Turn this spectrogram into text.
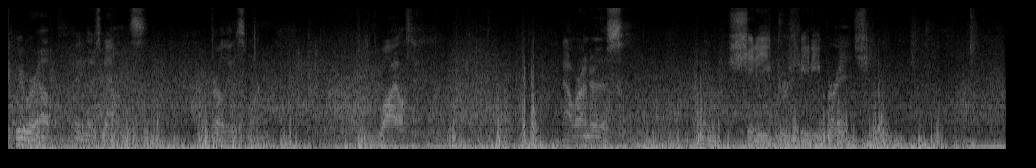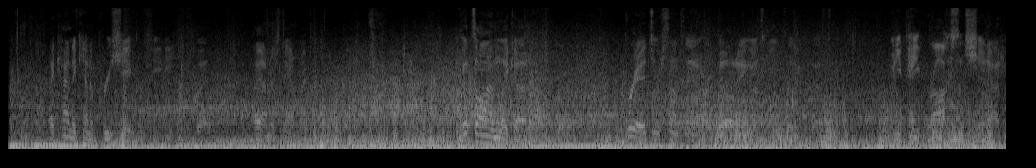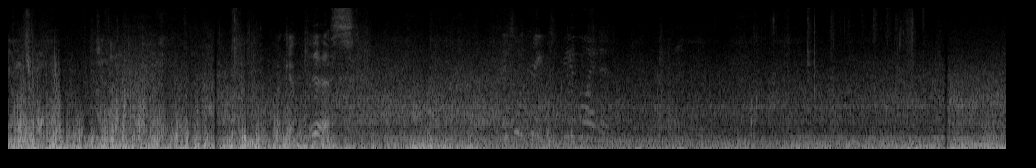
Like we were up in those mountains early this morning. Wild. Now we're under this shitty graffiti bridge. I kind of can appreciate graffiti, but I understand why people don't it. If it's on like a bridge or something or a building, that's one thing. But when you paint rocks and shit out here. Look at this. Mission Creek should be avoided.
